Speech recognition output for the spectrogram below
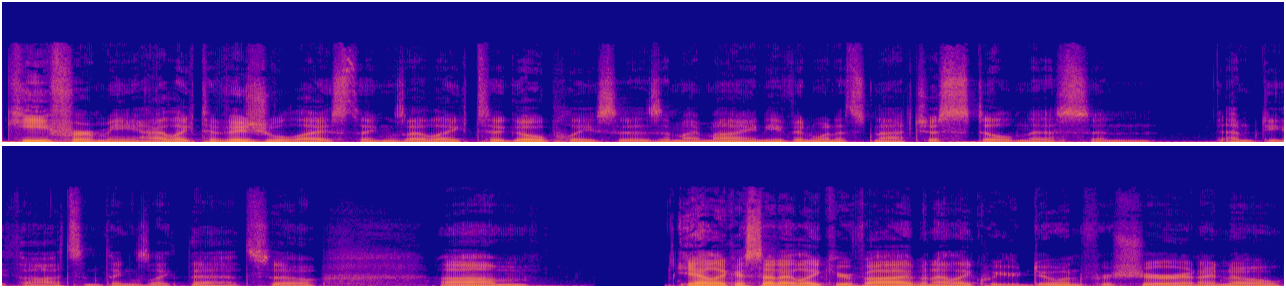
key for me. I like to visualize things. I like to go places in my mind, even when it's not just stillness and empty thoughts and things like that. So, um, yeah, like I said, I like your vibe and I like what you're doing for sure. And I know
